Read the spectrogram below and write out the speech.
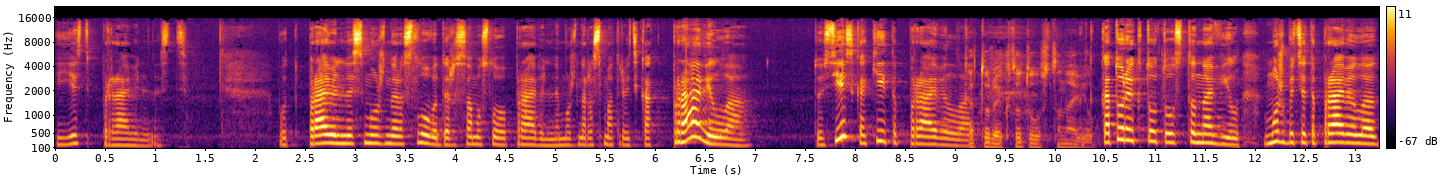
и есть правильность. Вот правильность можно, слово, даже само слово правильное можно рассматривать как правило, то есть есть какие-то правила, Которые кто-то установил. которые кто-то установил. Может быть, это правило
